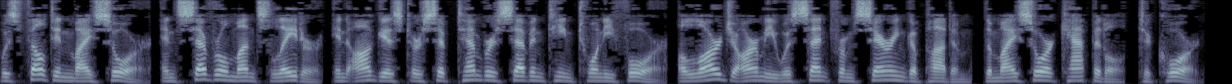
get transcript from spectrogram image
was felt in Mysore, and several months later, in August or September 1724, a large army was sent from Seringapatam, the Mysore capital, to Coorg.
